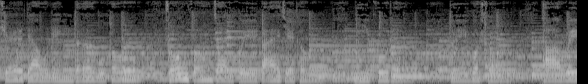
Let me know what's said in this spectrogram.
雪凋零的午后，重逢在灰白街头，你哭着对我说，他为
